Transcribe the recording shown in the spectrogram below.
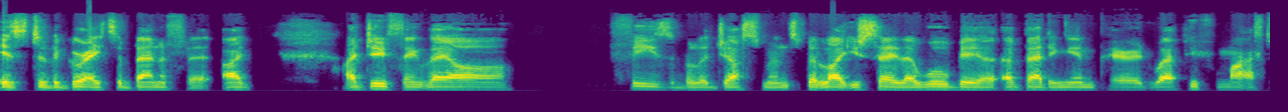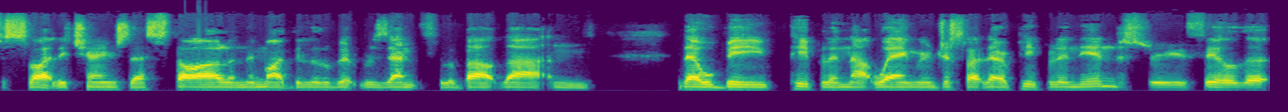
is to the greater benefit. I I do think they are feasible adjustments, but like you say, there will be a, a bedding in period where people might have to slightly change their style and they might be a little bit resentful about that and there will be people in that weighing room, just like there are people in the industry who feel that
